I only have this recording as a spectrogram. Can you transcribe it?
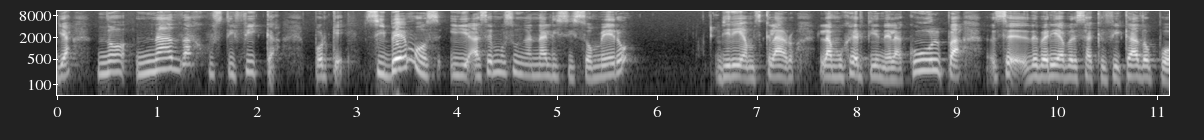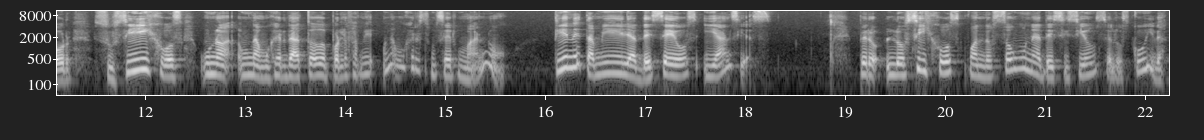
¿Ya? No, nada justifica, porque si vemos y hacemos un análisis somero, diríamos, claro, la mujer tiene la culpa, se debería haber sacrificado por sus hijos, una, una, mujer da todo por la familia. Una mujer es un ser humano, tiene también ella deseos y ansias. Pero los hijos, cuando son una decisión, se los cuida.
